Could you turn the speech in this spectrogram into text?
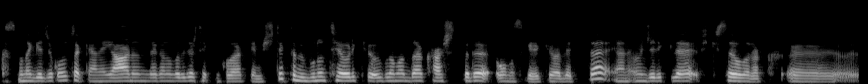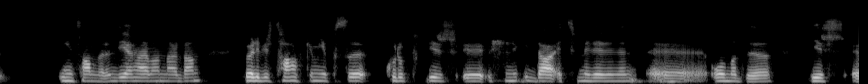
kısmına gelecek olursak yani yarın vegan olabilir teknik olarak demiştik. Tabii bunun teorik ve uygulamada karşılıkları olması gerekiyor elbette. Yani öncelikle fikirsel olarak e, insanların diğer hayvanlardan böyle bir tahakküm yapısı kurup bir e, üstünlük iddia etmelerinin e, olmadığı bir e,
